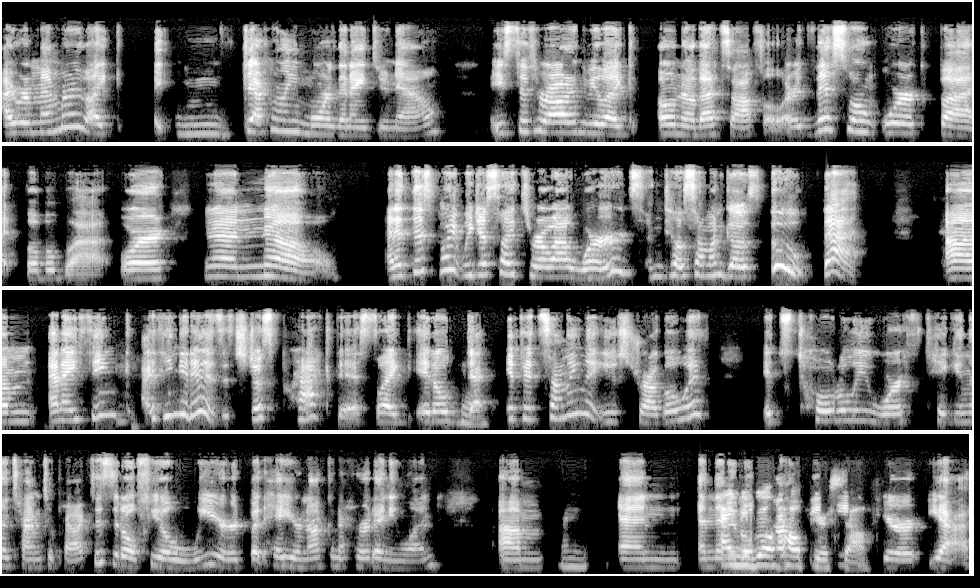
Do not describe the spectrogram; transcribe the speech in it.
I remember like definitely more than I do now. I used to throw out and be like, oh no, that's awful, or this won't work, but blah, blah, blah, or uh, no. And at this point, we just like throw out words until someone goes, ooh, that. Um, and I think, I think it is, it's just practice. Like it'll, yeah. de- if it's something that you struggle with, it's totally worth taking the time to practice. It'll feel weird, but hey, you're not going to hurt anyone. Um, right. and and then and you will help yourself. Your yeah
